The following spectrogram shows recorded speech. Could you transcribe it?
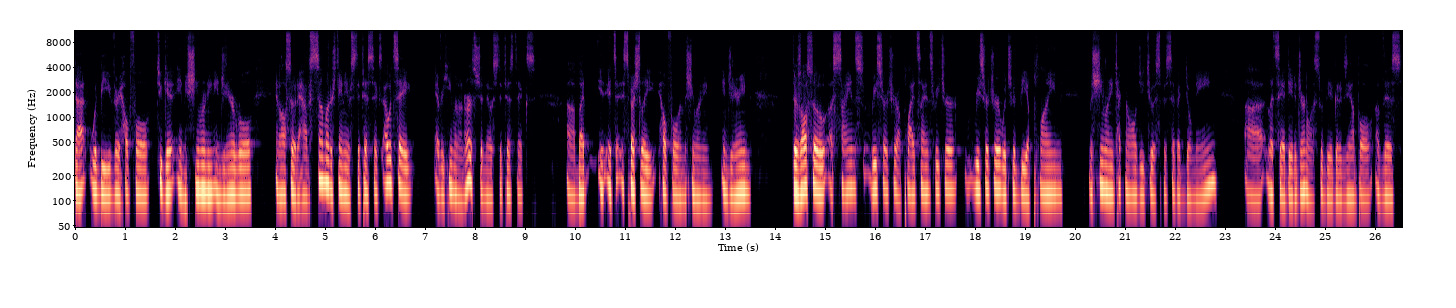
that would be very helpful to get a machine learning engineer role and also to have some understanding of statistics. I would say every human on earth should know statistics, uh, but it, it's especially helpful in machine learning engineering. There's also a science researcher, applied science researcher, researcher, which would be applying machine learning technology to a specific domain. Uh, let's say a data journalist would be a good example of this,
